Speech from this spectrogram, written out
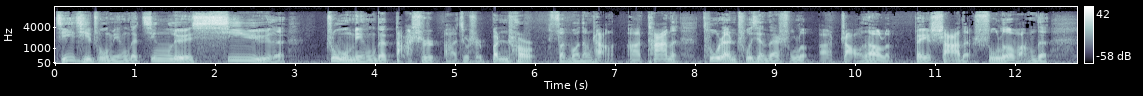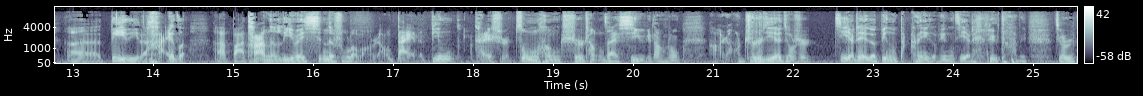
极其著名的经略西域的著名的大师啊，就是班超粉墨登场了啊，他呢突然出现在疏勒啊，找到了被杀的疏勒王的呃弟弟的孩子。啊，把他呢立为新的疏勒王，然后带着兵开始纵横驰骋在西域当中，啊，然后直接就是借这个兵打那个兵，借这个兵打那，就是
